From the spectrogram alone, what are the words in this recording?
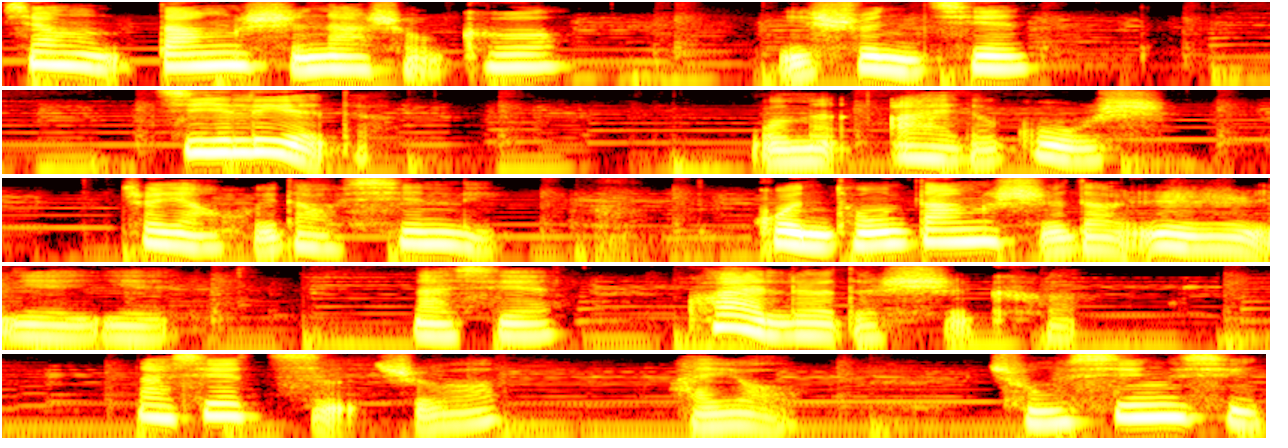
像当时那首歌，一瞬间激烈的我们爱的故事，这样回到心里，混同当时的日日夜夜，那些快乐的时刻，那些指责，还有从星星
